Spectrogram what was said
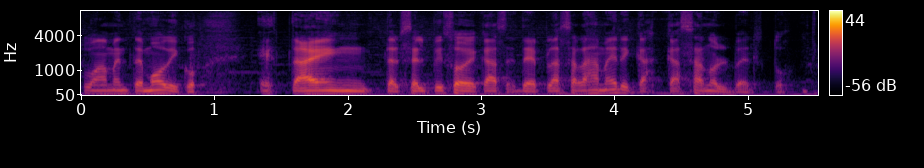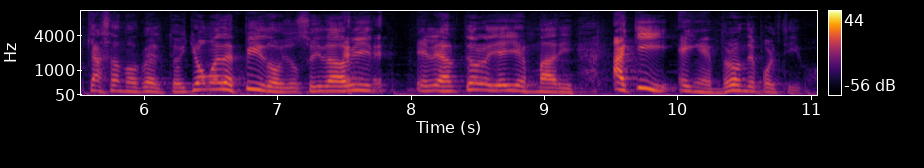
sumamente módico, está en tercer piso de, casa, de Plaza Las Américas, Casa Norberto. Casa Norberto. Yo me despido. Yo soy David, él es Antonio y ella es Mari. Aquí en el Bron Deportivo.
